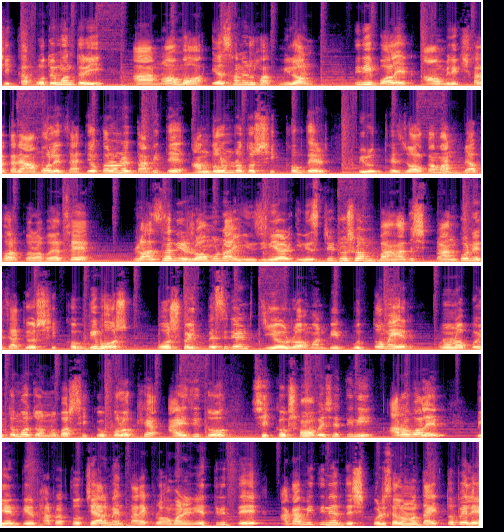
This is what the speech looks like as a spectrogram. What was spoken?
শিক্ষা প্রতিমন্ত্রী আ নম এসানুল হক মিলন। তিনি বলেন, আওয়ামী লীগ সরকারের আমলে জাতীয়করণের দাবিতে আন্দোলনরত শিক্ষকদের বিরুদ্ধে জলকামান ব্যবহার করা হয়েছে। রাজধানীর রমনা ইঞ্জিনিয়ার ইনস্টিটিউশন বাংলাদেশ প্রাঙ্গণে জাতীয় শিক্ষক দিবস ও শহীদ প্রেসিডেন্ট জিয়াউর রহমান বীর উত্তমের উননব্বইতম জন্মবার্ষিকী উপলক্ষে আয়োজিত শিক্ষক সমাবেশে তিনি আরও বলেন, বিএনপির ভারপ্রাপ্ত চেয়ারম্যান তারেক রহমানের নেতৃত্বে আগামী দিনে দেশ পরিচালনার দায়িত্ব পেলে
